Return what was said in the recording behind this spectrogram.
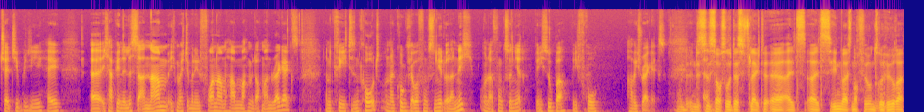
ChatGPT, hey, äh, ich habe hier eine Liste an Namen, ich möchte immer den Vornamen haben, mach mir doch mal einen Regex, dann kriege ich diesen Code und dann gucke ich, ob er funktioniert oder nicht. Und er funktioniert, bin ich super, bin ich froh, habe ich Regex. Und, es ähm, ist auch so, dass vielleicht äh, als, als Hinweis noch für unsere Hörer,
